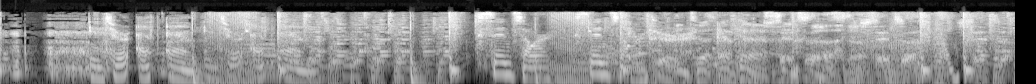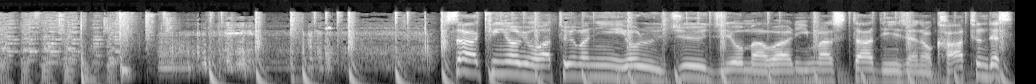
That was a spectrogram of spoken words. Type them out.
Inter FM. Inter FM. Sensor. Sensor. Inter FM. Sensor. Sensor. さあ、金曜日もあっという間に夜10時を回りました。DJ のカートゥーンです。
